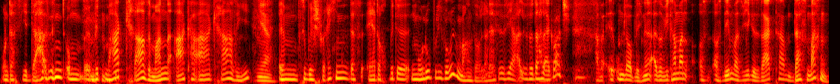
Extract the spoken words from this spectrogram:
Und dass wir da sind, um äh, mit Marc Krasemann, aka Krasi, Ja. ähm, zu besprechen, dass er doch bitte ein Monopoly für Rügen machen soll. Und das ist ja alles totaler Quatsch. aber äh, unglaublich, ne? Also wie kann man aus, aus dem, was wir gesagt haben, das machen?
